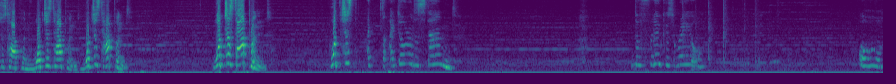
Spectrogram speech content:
What just happened? What just happened? What just happened? What just happened? What just... I, I don't understand. The fluke is real. Oh.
